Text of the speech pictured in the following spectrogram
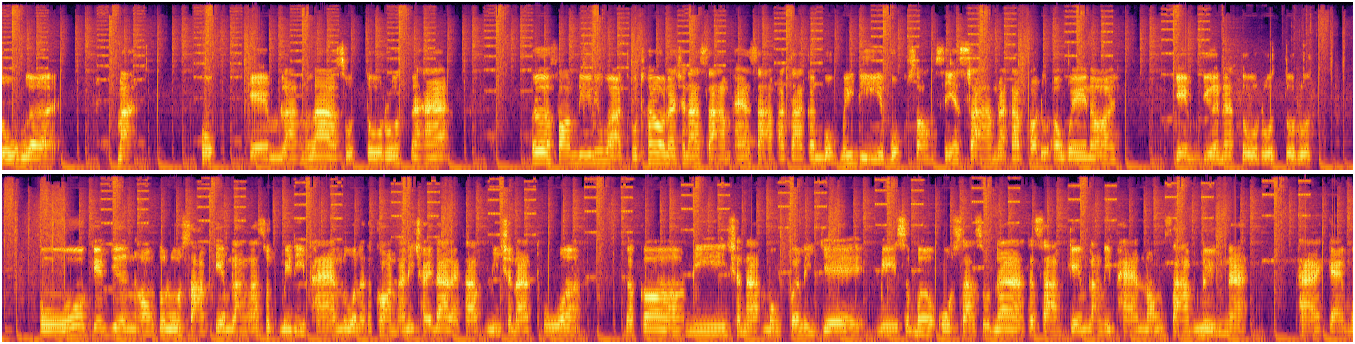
สูงเลย มา 6 เกมหลังล่าสุดตูรุสนะฮะ เออ ฟอร์มดีนี่หว่า total นะชนะ 3 แพ้ 3 อัตราการบวกไม่ดี บวก 2 เสีย 3 นะครับ ขอดู away หน่อย เกมเยือนนะตูรุสตูรุสโอ้เกมเยือนของตูรุส3เกมหลังล่าสุดไม่ดีแพ้รวดแล้วก็ก่อนหน้านี้ใช้ได้เลยครับ มีชนะทัวร์แล้วก็มีชนะมงเฟริเย่ มีเสมอโอซาซูน่าแต่3เกมหลังนี่แพ้น้อง 3-1 นะ แพ้แกงโม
